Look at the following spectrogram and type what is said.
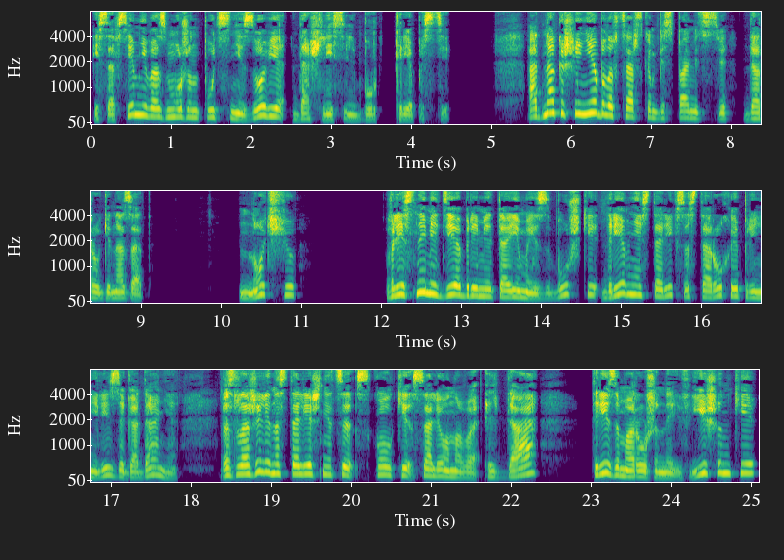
и совсем невозможен путь с низовья до Шлиссельбург крепости. Однако же и не было в царском беспамятстве дороги назад. Ночью в лесными дебрями таимой избушки древний старик со старухой принялись за гадания — разложили на столешнице сколки соленого льда, три замороженные вишенки,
